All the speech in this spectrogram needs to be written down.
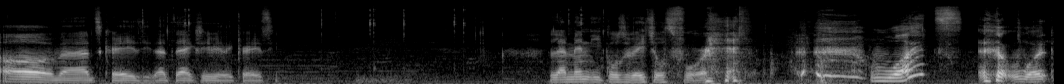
oh, man. That's crazy. That's actually really crazy. Lemon equals Rachel's forehead. What? what?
